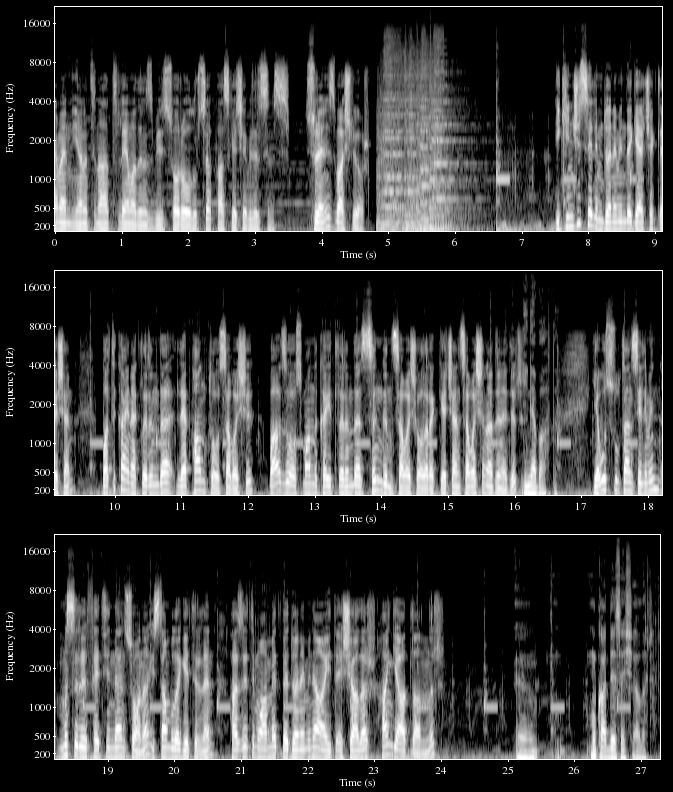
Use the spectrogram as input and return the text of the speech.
Hemen yanıtını hatırlayamadığınız bir soru olursa pas geçebilirsiniz. Süreniz başlıyor. İkinci Selim döneminde gerçekleşen Batı kaynaklarında Lepanto Savaşı, bazı Osmanlı kayıtlarında Sıngın Savaşı olarak geçen savaşın adı nedir? İnebahtı. Yavuz Sultan Selim'in Mısır'ı fethinden sonra İstanbul'a getirilen Hz. Muhammed ve dönemine ait eşyalar hangi adla anılır? Ee, mukaddes eşyalar.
